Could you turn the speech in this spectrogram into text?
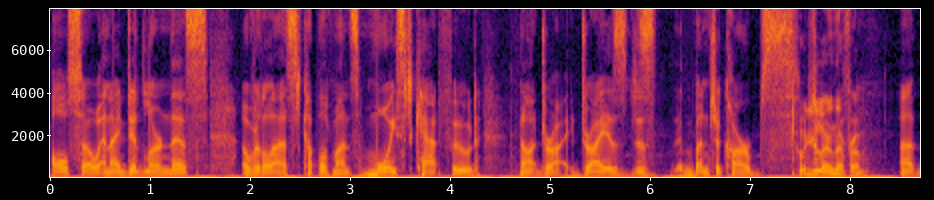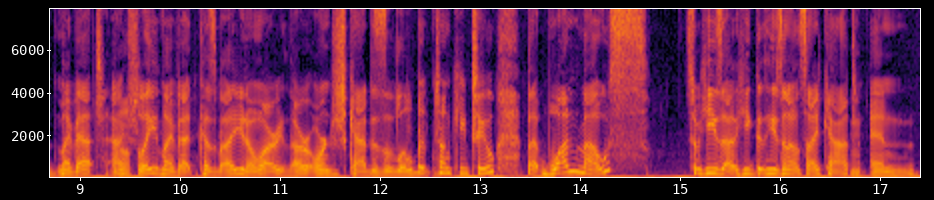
Also, and I did learn this over the last couple of months moist cat food, not dry. Dry is just a bunch of carbs. Who'd you learn that from? Uh, my vet, actually, my vet, because uh, you know our, our orange cat is a little bit chunky too. But one mouse, so he's a, he, he's an outside cat, and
